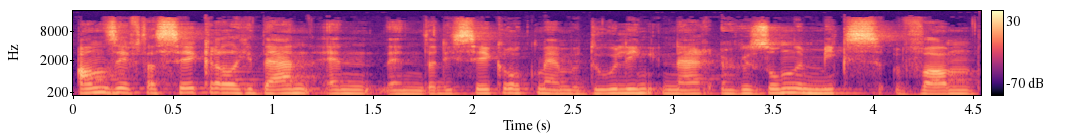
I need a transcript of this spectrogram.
Ans heeft dat zeker al gedaan, en, en dat is zeker ook mijn bedoeling, naar een gezonde mix van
